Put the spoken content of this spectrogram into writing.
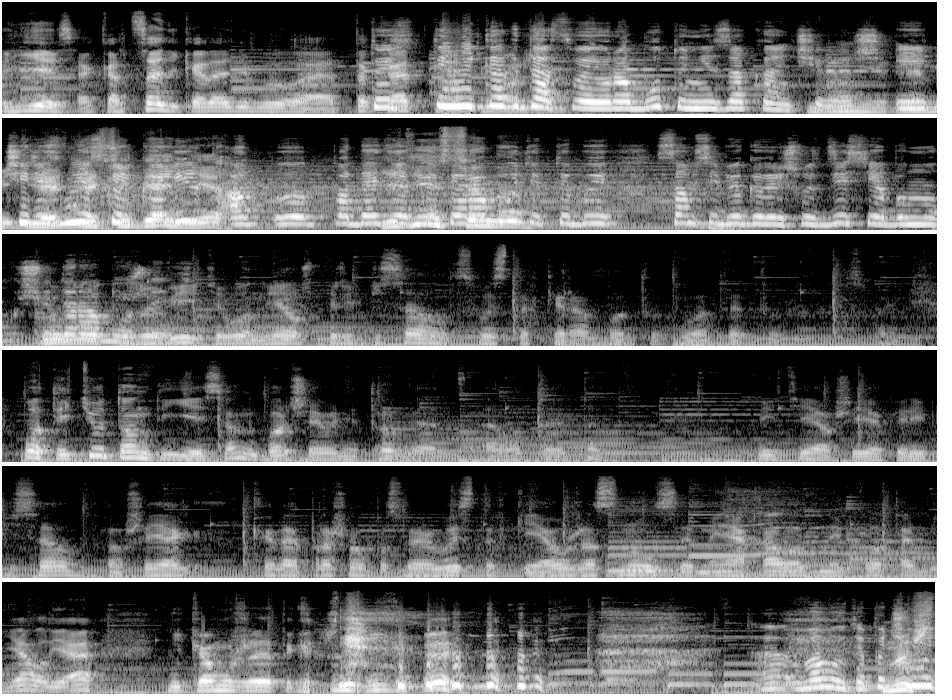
есть, а конца никогда не бывает. То Только есть отнять ты никогда можно. свою работу не заканчиваешь. Нет, и для- через для- для несколько себя лет, нет. а, э, подойдя к этой работе, ты бы сам себе говоришь, вот здесь я бы мог еще Ну вот доработать. уже, видите, вон, я уж переписал с выставки работу, вот эту свою. Вот этюд он есть, он больше его не трогает. А вот это, видите, я уж ее переписал, потому что я, когда прошел по своей выставке, я ужаснулся, меня холодный пот объял, я никому же это, конечно, не говорю. А, Володь, а Ну, почему тебя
